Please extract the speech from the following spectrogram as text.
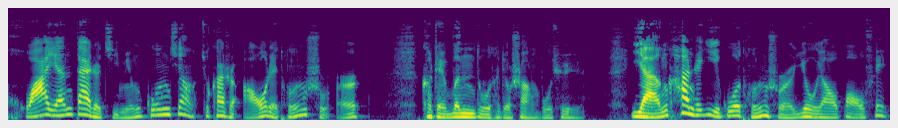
华严带着几名工匠就开始熬这铜水可这温度他就上不去，眼看着一锅铜水又要报废。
